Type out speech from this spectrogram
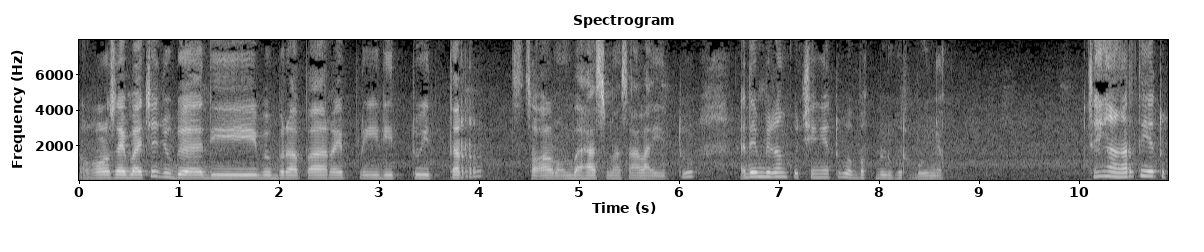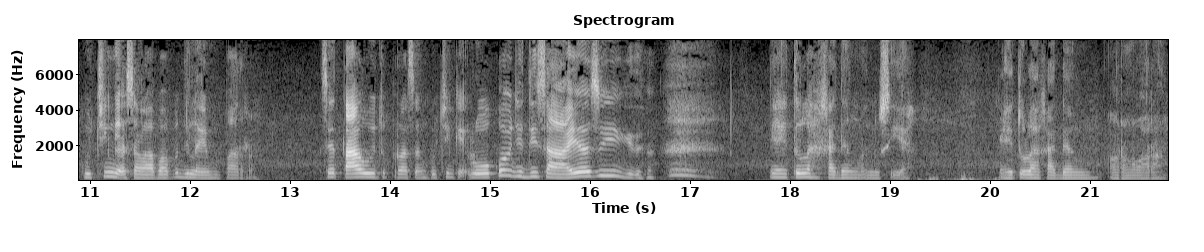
Kalau saya baca juga di beberapa reply di Twitter soal membahas masalah itu ada yang bilang kucingnya tuh babak belur bonyok. Saya nggak ngerti ya tuh kucing nggak salah apa apa dilempar saya tahu itu perasaan kucing kayak lo kok jadi saya sih? Gitu. Ya itulah kadang manusia. Ya itulah kadang orang-orang.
